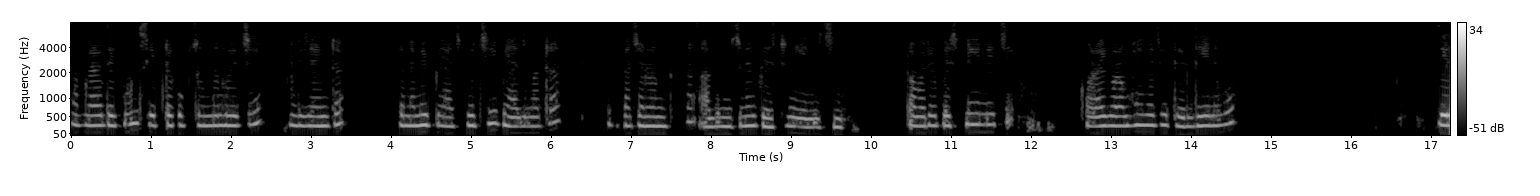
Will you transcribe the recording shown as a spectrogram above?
আপনারা দেখুন শেপটা খুব সুন্দর হয়েছে ডিজাইনটা এখানে আমি পেঁয়াজ কুচি, পেঁয়াজ বাটা, কাঁচা লঙ্কা, আদা রসুনের পেস্ট নিয়ে নিয়েছি। টমেটোর পেস্ট নিয়ে নিয়েছি। কড়াই গরম হয়ে গেছে, তেল দিয়ে নেব। তেল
